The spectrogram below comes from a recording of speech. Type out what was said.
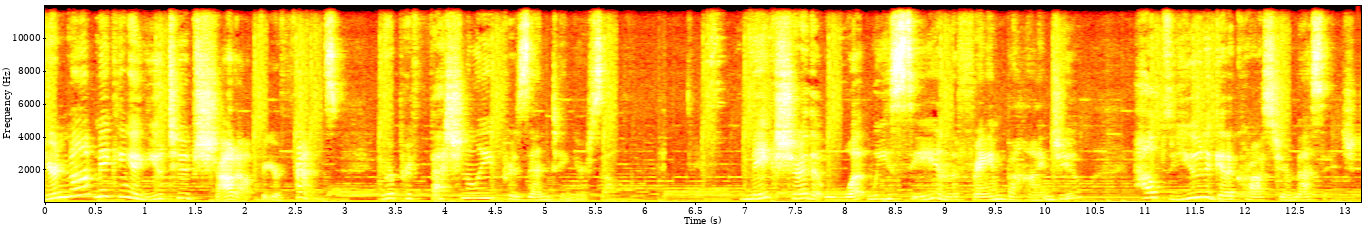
you're not making a YouTube shout out for your friends. You're professionally presenting yourself. Make sure that what we see in the frame behind you helps you to get across your message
